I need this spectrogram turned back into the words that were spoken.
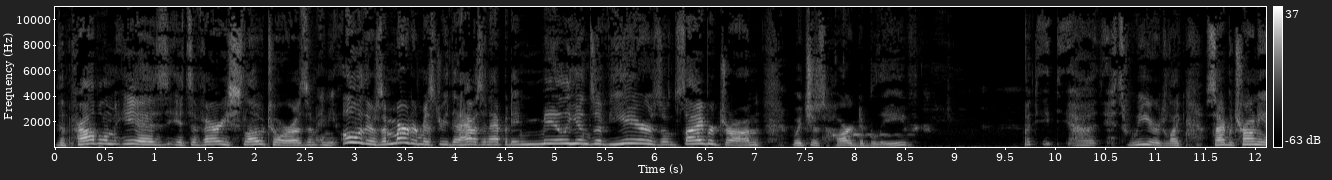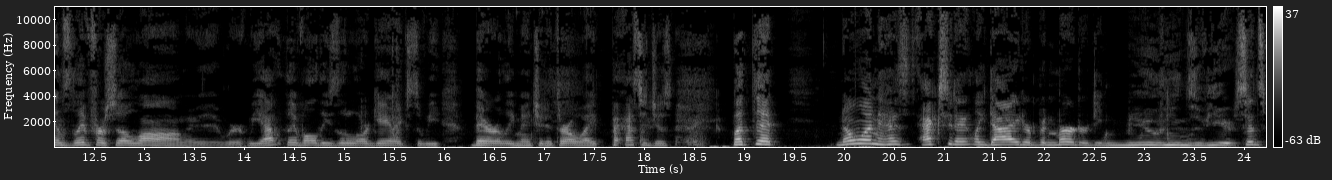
The problem is it's a very slow tourism, and oh, there's a murder mystery that hasn't happened in millions of years on Cybertron, which is hard to believe. But it, uh, it's weird. Like Cybertronians live for so long, Uh, we're, we outlive all these little organics that we barely mention in throwaway passages, but that no one has accidentally died or been murdered in millions of years since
